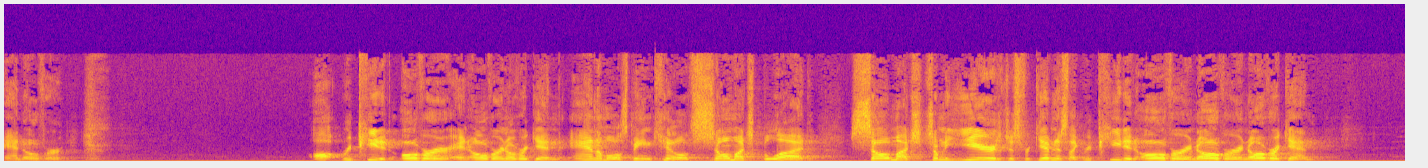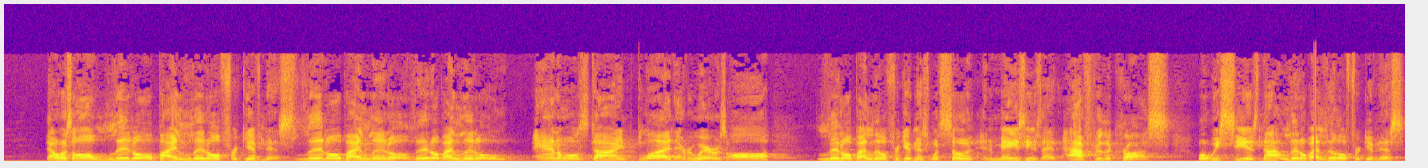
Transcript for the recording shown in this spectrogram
and over. All repeated over and over and over again. Animals being killed, so much blood so much, so many years of just forgiveness, like repeated over and over and over again. That was all little by little forgiveness, little by little, little by little, animals dying, blood everywhere. It was all little by little forgiveness. What's so amazing is that after the cross, what we see is not little by little forgiveness,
